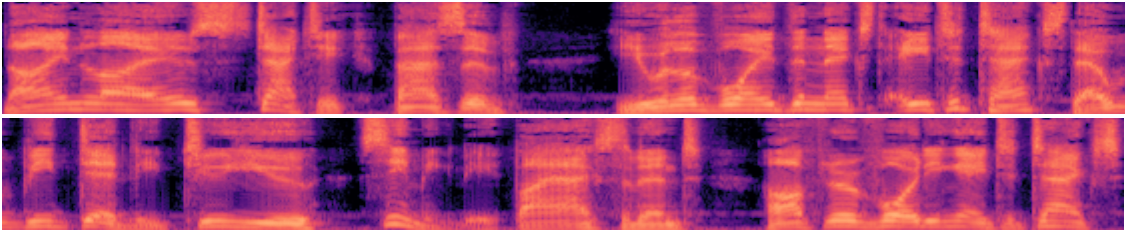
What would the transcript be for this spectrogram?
Nine lives, static, passive. You will avoid the next eight attacks that would be deadly to you, seemingly by accident. After avoiding eight attacks,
